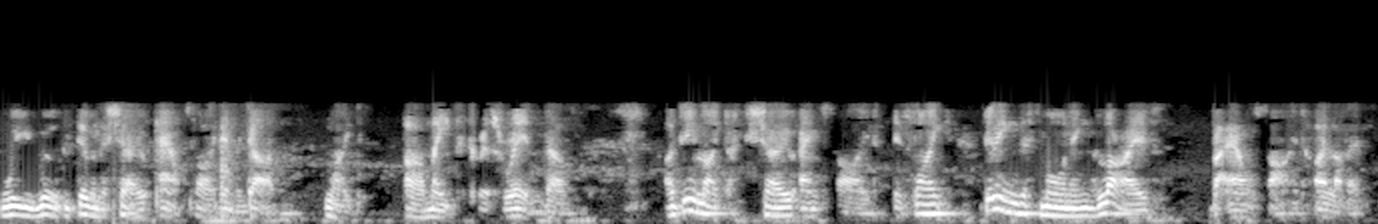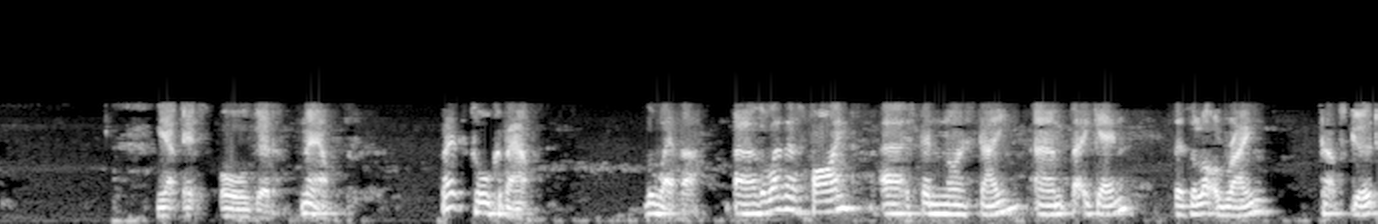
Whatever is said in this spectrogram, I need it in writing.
We will be doing a show outside in the garden, like our mate Chris Rinn does. I do like a show outside. It's like doing this morning live but outside. I love it. Yeah, it's all good. Now, let's talk about the weather. Uh, the weather's fine. Uh, it's been a nice day. Um, but again, there's a lot of rain. That's good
